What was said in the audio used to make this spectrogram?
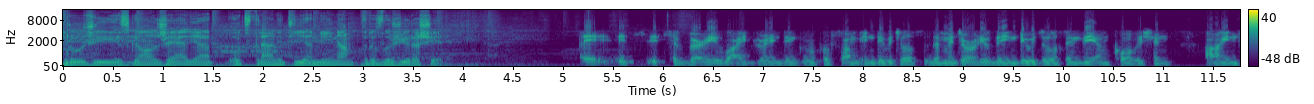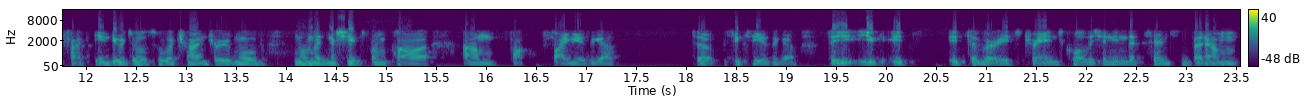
Druži zgolj želja odstraniti Jamina, razloži Rašid. It's, it's a very wide ranging group of um, individuals. The majority of the individuals in the um, coalition are, in fact, individuals who were trying to remove Mohamed Nasheed from power um, five years ago. so six years ago. So you, you, it's it's a very strange coalition in that sense, but um,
